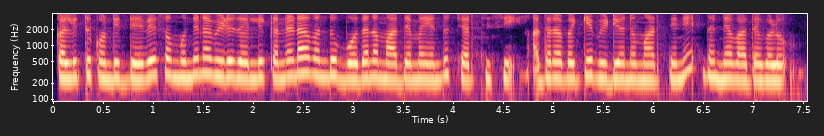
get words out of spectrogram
ಕಲಿತುಕೊಂಡಿದ್ದೇವೆ. ಸೊ ಮುಂದಿನ ವಿಡಿಯೋದಲ್ಲಿ ಕನ್ನಡ ಒಂದು ಬೋಧನಾ ಮಾಧ್ಯಮ ಎಂದು ಚರ್ಚಿಸಿ. ಅದರ ಬಗ್ಗೆ ವಿಡಿಯೋನ ಮಾಡ್ತೀನಿ. ಧನ್ಯವಾದಗಳು.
